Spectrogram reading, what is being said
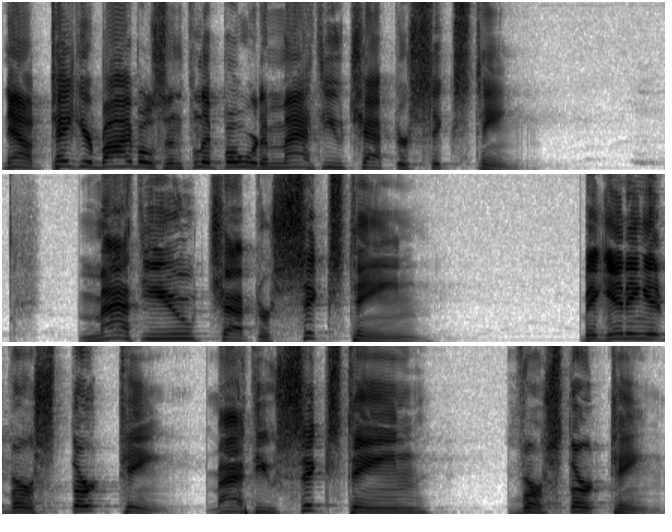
Now, take your Bibles and flip over to Matthew chapter 16. Matthew chapter 16, beginning at verse 13. Matthew 16, verse 13.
